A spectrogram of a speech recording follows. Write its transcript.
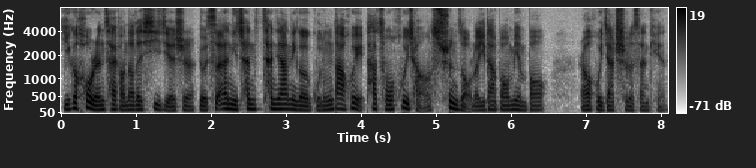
一个后人采访到的细节是，有一次安妮参参加那个股东大会，她从会场顺走了一大包面包，然后回家吃了三天。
